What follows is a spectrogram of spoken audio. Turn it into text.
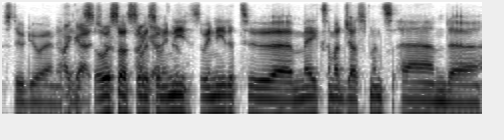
studio or anything. so you. so so, so we need so we needed to uh, make some adjustments and. Uh,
